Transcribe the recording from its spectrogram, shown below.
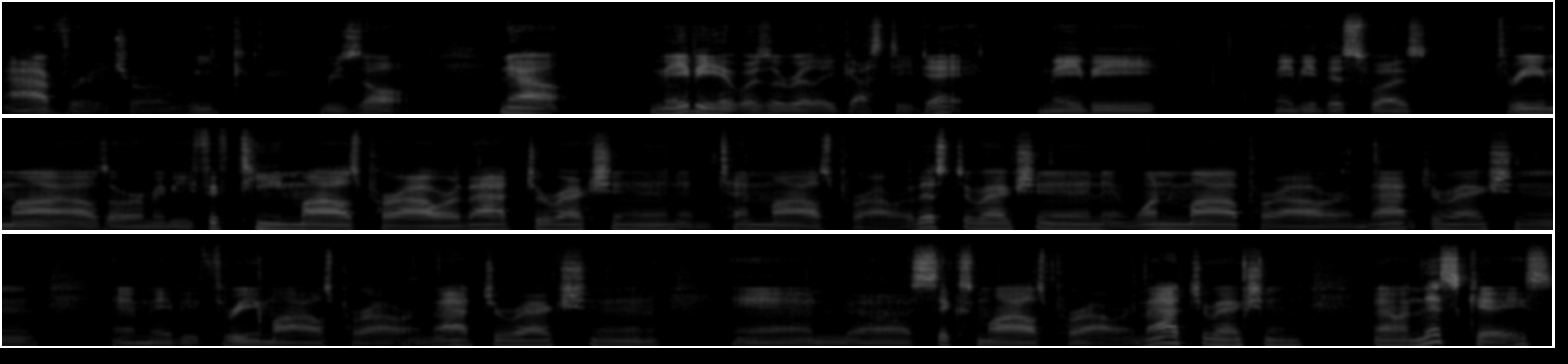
average or a weak result. Now, maybe it was a really gusty day. Maybe, maybe this was three miles or maybe 15 miles per hour that direction and 10 miles per hour this direction and one mile per hour in that direction and maybe three miles per hour in that direction and uh, six miles per hour in that direction. Now in this case,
